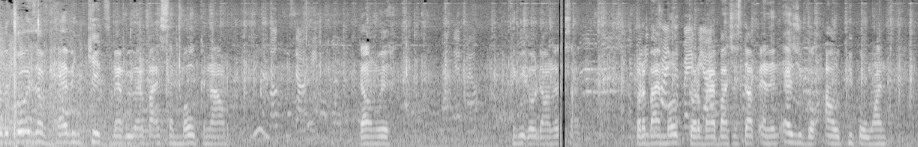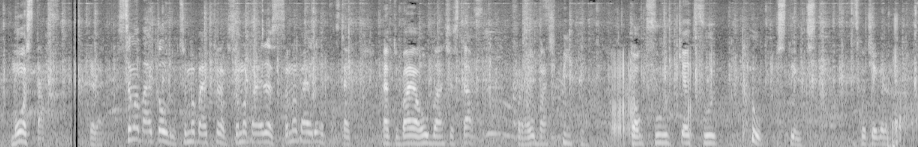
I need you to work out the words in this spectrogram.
So the joys of having kids, man. We're gonna buy some milk now. Down where? I think we go down this side. Gotta buy milk, gotta buy a bunch of stuff, and then as you go out, people want more stuff. They're like, some buy cold some buy crab, some buy this, some buy that. It's like you have to buy a whole bunch of stuff for a whole bunch of people. Dog food, cat food, poop stinks. Let's go check it out.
